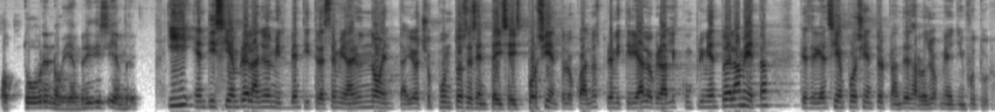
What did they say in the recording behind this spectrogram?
octubre, noviembre y diciembre. Y en diciembre del año 2023 terminar en un 98.66%, lo cual nos permitiría lograr el cumplimiento de la meta que sería el 100% del Plan de Desarrollo Medellín Futuro.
